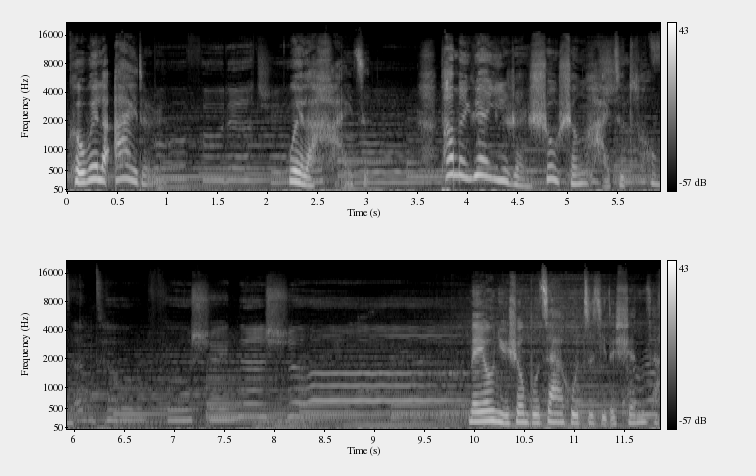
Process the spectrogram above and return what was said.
可为了爱的人，为了孩子，他们愿意忍受生孩子的痛苦。没有女生不在乎自己的身材、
